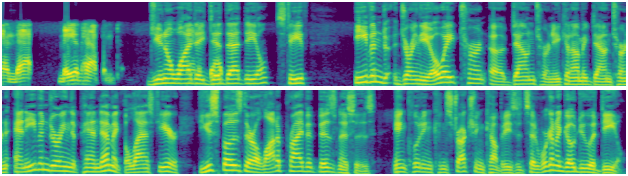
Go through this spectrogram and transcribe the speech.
And that may have happened. Do you know why and they did that deal, Steve? Even during the 08 turn, uh, downturn, economic downturn, and even during the pandemic the last year, do you suppose there are a lot of private businesses, including construction companies, that said, we're going to go do a deal?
